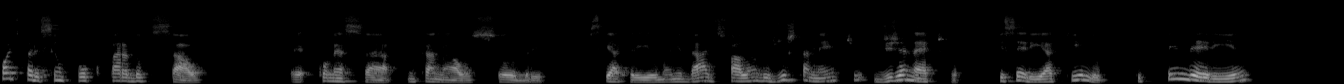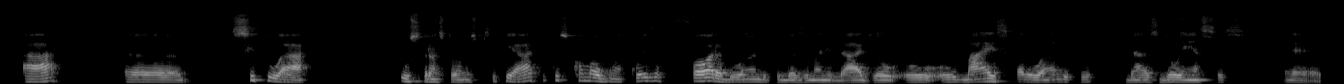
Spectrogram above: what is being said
Pode parecer um pouco paradoxal é, começar um canal sobre Psiquiatria e Humanidades, falando justamente de genética, que seria aquilo que tenderia a uh, situar os transtornos psiquiátricos como alguma coisa fora do âmbito das humanidades ou, ou, ou mais para o âmbito das doenças é,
